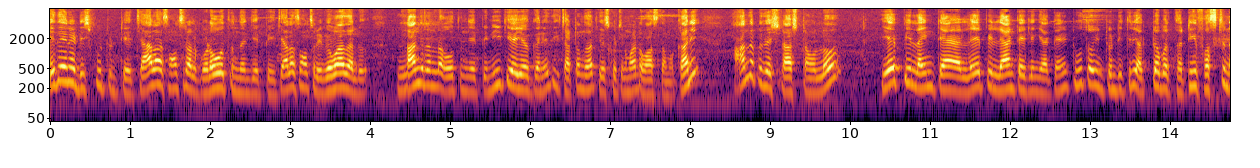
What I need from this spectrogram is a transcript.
ఏదైనా డిస్ప్యూట్ ఉంటే చాలా సంవత్సరాలు గొడవ అవుతుందని చెప్పి చాలా సంవత్సరాల వివాదాలు లాంగ్ రన్లో అవుతుందని చెప్పి నీతి ఆయోగ్ అనేది ఈ చట్టం ద్వారా తీసుకొచ్చిన మాట వాస్తవం. కానీ ఆంధ్రప్రదేశ్ రాష్ట్రంలో ఏపీ లైన్ ట్యా ఏపీ ల్యాండ్ టైటిలింగ్ యాక్ట్ అని two thousand twenty three October thirty ఫస్ట్న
